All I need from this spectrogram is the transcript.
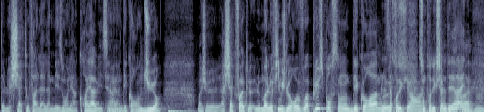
T'as le château, enfin, la, la maison, elle est incroyable, c'est un décor en dur. Moi, je, à chaque fois que le, le- moi, le film, je le revois plus pour son décorum, Oui, sa c'est produ- sûr, ouais. son production design, ouais. Mhm.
